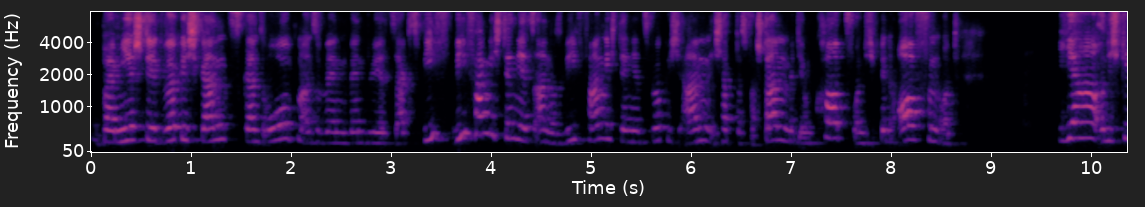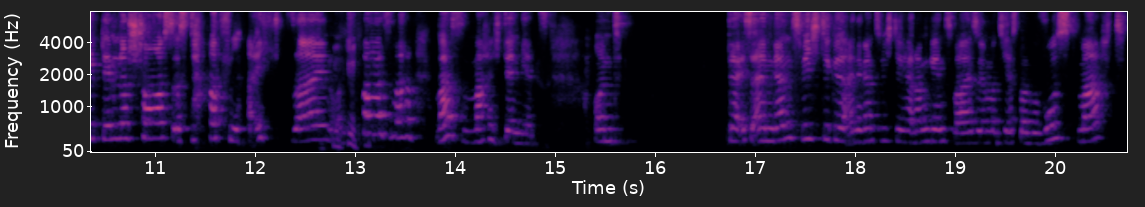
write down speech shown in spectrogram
bei mir steht wirklich ganz, ganz oben, also wenn, wenn du jetzt sagst, wie, wie fange ich denn jetzt an? Also wie fange ich denn jetzt wirklich an? Ich habe das verstanden mit dem Kopf und ich bin offen und ja, und ich gebe dem eine Chance, es darf leicht sein und Spaß machen. Was mache ich denn jetzt? Und da ist eine ganz wichtige, eine ganz wichtige Herangehensweise, wenn man sich erstmal bewusst macht,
